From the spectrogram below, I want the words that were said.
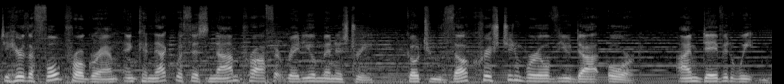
To hear the full program and connect with this nonprofit radio ministry, go to thechristianworldview.org. I'm David Wheaton.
